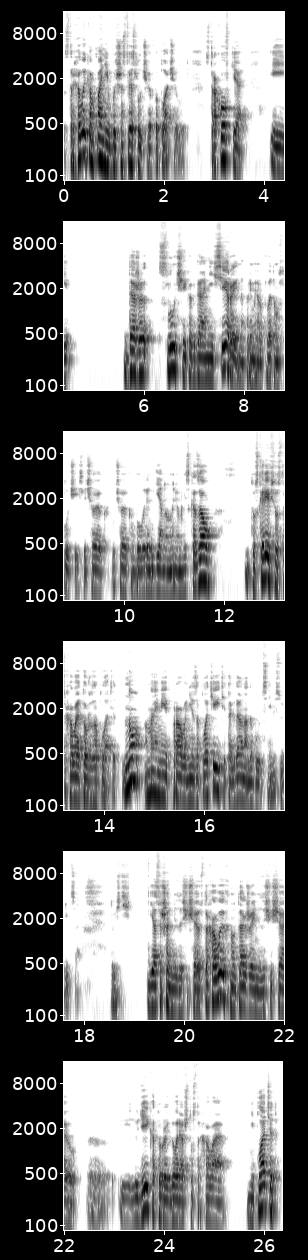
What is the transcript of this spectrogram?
страховые компании в большинстве случаев выплачивают страховки, и даже случаи, когда они серые, например, вот в этом случае, если человек, у человека был рентген, он о нем не сказал, то, скорее всего, страховая тоже заплатит. Но она имеет право не заплатить, и тогда надо будет с ними судиться. То есть я совершенно не защищаю страховых, но также я не защищаю э, и людей, которые говорят, что страховая не платит.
